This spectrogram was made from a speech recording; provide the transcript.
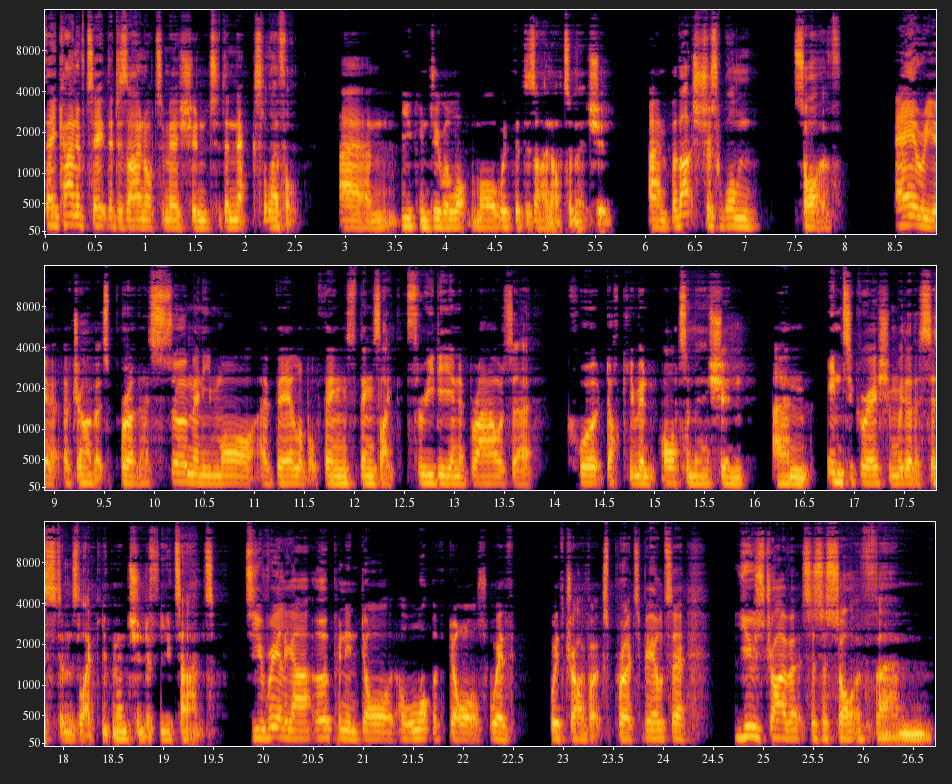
they kind of take the design automation to the next level. Um, you can do a lot more with the design automation, um, but that's just one sort of area of DriveWorks Pro, there's so many more available things, things like 3D in a browser, quote document automation, um, integration with other systems, like you've mentioned a few times. So you really are opening door a lot of doors with with DriveWorks Pro to be able to use DriveWorks as a sort of um,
